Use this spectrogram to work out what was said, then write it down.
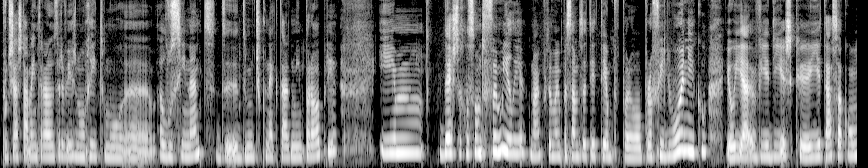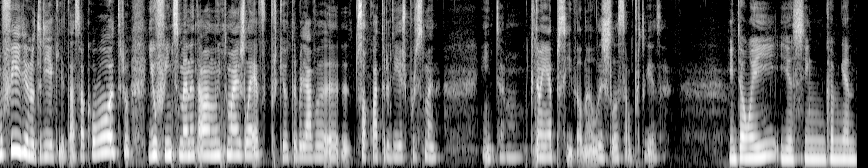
porque já estava a entrar outra vez num ritmo uh, alucinante de, de me desconectar de mim própria e hum, desta relação de família, não é? Porque também passamos a ter tempo para o, para o filho único. Eu ia, havia dias que ia estar só com um filho, no outro dia que ia estar só com o outro, e o fim de semana estava muito mais leve, porque eu trabalhava uh, só quatro dias por semana. Então, que também é possível na legislação portuguesa. Então aí, e assim caminhando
